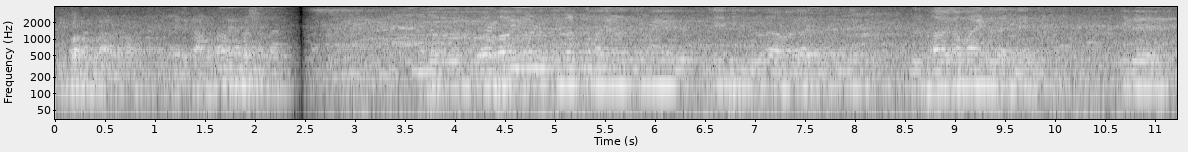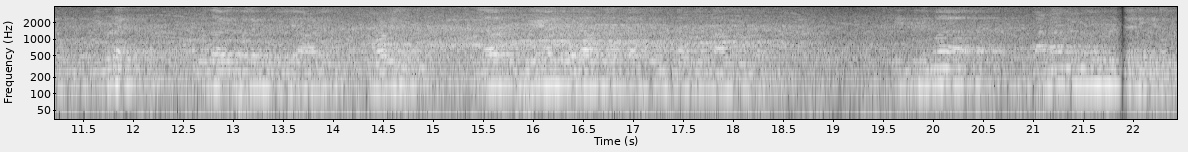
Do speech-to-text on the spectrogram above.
ഈ പടം കാണണം. എന്തായാലും കാണണം അറിയാം പക്ഷെ എന്നാലും സ്വാഭാവികമായിട്ടും നിങ്ങൾക്ക് മലയാള സിനിമയെ വിജയിപ്പിക്കുന്നതിനുള്ള അവകാശത്തിന്റെ ഒരു ഭാഗമായിട്ട് തന്നെ ഇത് ഇവിടെ അബുദാബി പോലെ ഒരു വലിയ ആളിൽ മോളിൽ എല്ലാവർക്കും പ്രിയമായിട്ട് വരാവുന്ന സ്ഥലത്ത് നടത്തുന്ന ആഗ്രഹമുണ്ട് ഈ സിനിമ കാണാൻ വരുന്നവരോട് ജനിക്കരുത്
